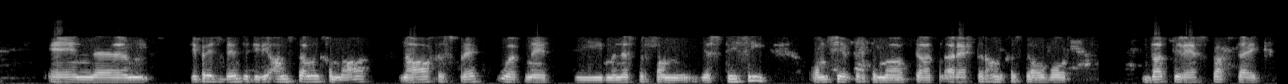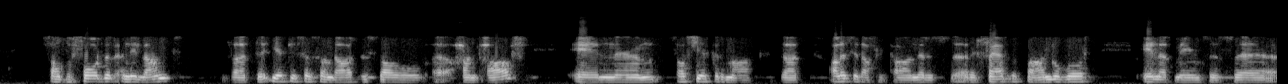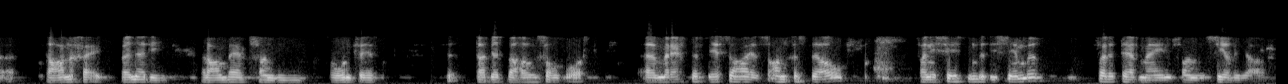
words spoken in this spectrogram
En ehm um, die president het hierdie aanstelling gemaak na gesprek ook met die minister van justisie om seker te maak dat 'n regter aangestel word wat die regspraktyk sal bevorder in die land wat etiese standaarde sal uh, handhaaf en um, sal seker maak dat alle Suid-Afrikaners uh, regverdig behandel word en dat mense se uh, danigheid binne die raamwerk van die grondwet dat dit behou sal word. Um, Regter Dessa is aangestel van die 16de Desember vir 'n termyn van 7 jaar.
